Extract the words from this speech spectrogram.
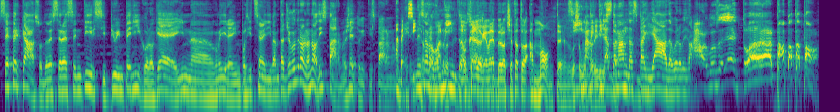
Se per caso dovessero sentirsi più in pericolo che in, eh, come dire, in posizione di vantaggio controllo, no, ti sparano, certo che ti sparano. Vabbè, sì, ne no, sono convinto. Non cioè- credo che avrebbero accettato a monte da questo Sì, ma punto di metti la vista. domanda sbagliata, quello che ah, cosa hai detto? Ah, pa, pa, pa.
